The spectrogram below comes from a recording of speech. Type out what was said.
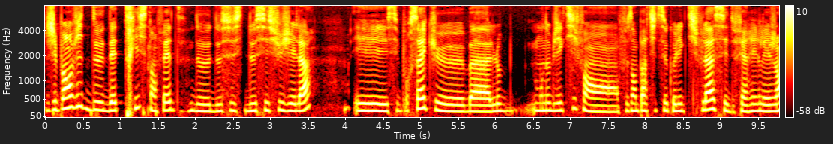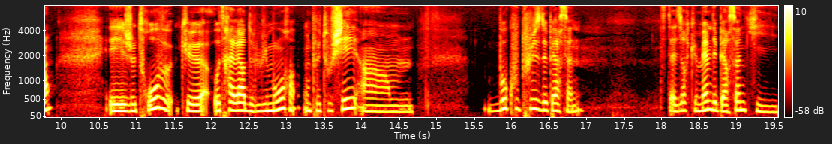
j'ai pas envie d'être triste en fait de, de, de ces sujets-là. Et c'est pour ça que bah, mon objectif en faisant partie de ce collectif-là, c'est de faire rire les gens. Et je trouve que au travers de l'humour, on peut toucher un, beaucoup plus de personnes. C'est-à-dire que même des personnes qui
